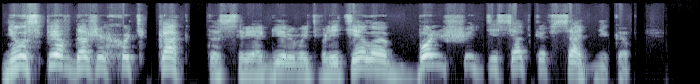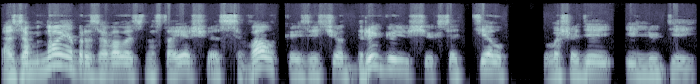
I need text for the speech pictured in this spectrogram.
не успев даже хоть как-то среагировать, влетело больше десятка всадников, а за мной образовалась настоящая свалка из еще дрыгающихся тел лошадей и людей.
